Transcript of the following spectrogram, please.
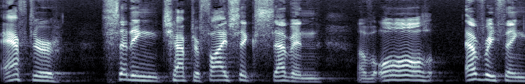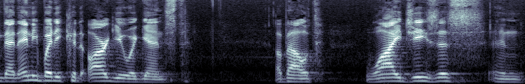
after setting chapter 5, 6, 7 of all everything that anybody could argue against about why Jesus and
